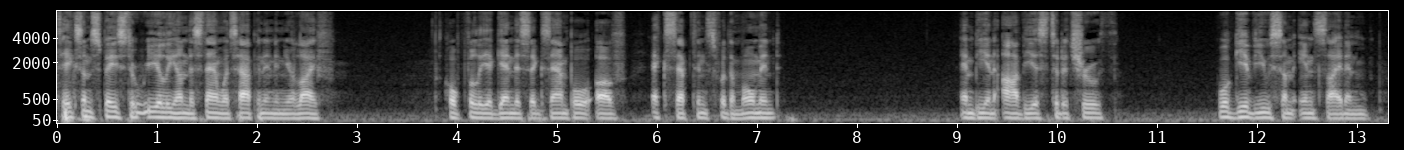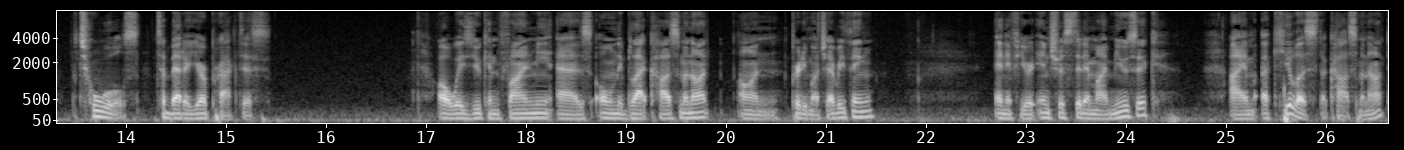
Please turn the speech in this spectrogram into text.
Take some space to really understand what's happening in your life. Hopefully, again, this example of acceptance for the moment and being obvious to the truth will give you some insight and tools to better your practice. Always, you can find me as Only Black Cosmonaut on pretty much everything. And if you're interested in my music, I'm Akilus the Cosmonaut.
